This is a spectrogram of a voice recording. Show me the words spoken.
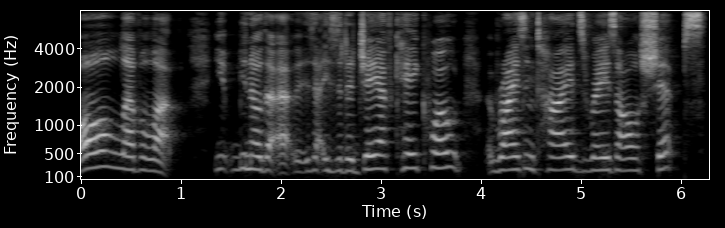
all level up. You, you know, the, uh, is it a JFK quote? Rising tides raise all ships.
